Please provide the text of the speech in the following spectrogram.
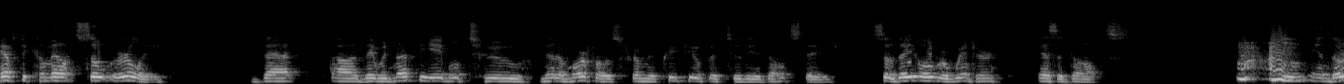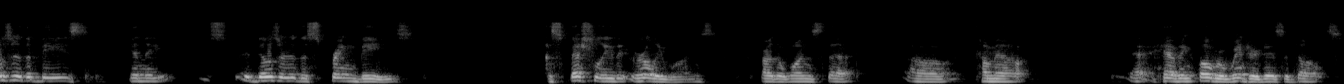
have to come out so early that uh, they would not be able to metamorphose from the prepupa to the adult stage. So they overwinter as adults. and those are the bees in the, those are the spring bees, especially the early ones are the ones that uh, come out uh, having overwintered as adults.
